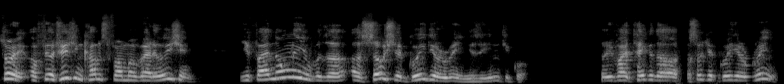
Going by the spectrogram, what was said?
sorry, a filtration comes from a valuation if and only if the associated graded ring is integral. So if I take the associated graded ring,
